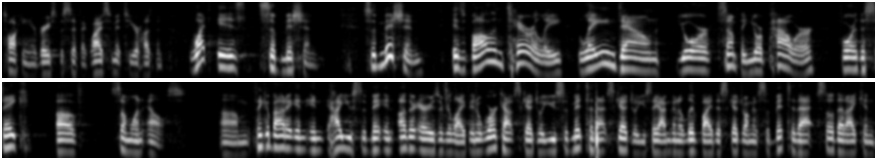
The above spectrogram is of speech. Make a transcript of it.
talking here, very specific. Wives submit to your husband. What is submission? Submission is voluntarily laying down your something, your power, for the sake of someone else. Um, think about it in, in how you submit in other areas of your life. In a workout schedule, you submit to that schedule. You say, I'm going to live by this schedule. I'm going to submit to that so that I can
